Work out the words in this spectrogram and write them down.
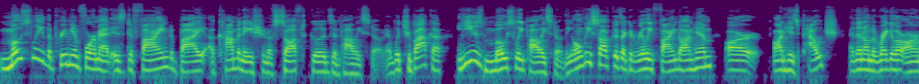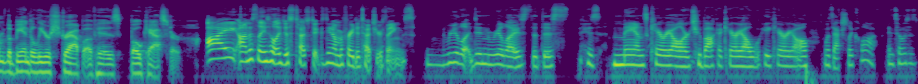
mostly the premium format is defined by a combination of soft goods and polystone. And with Chewbacca, he is mostly polystone. The only soft goods I could really find on him are on his pouch and then on the regular arm, the bandolier strap of his bowcaster. I honestly, until I just touched it, because you know I'm afraid to touch your things, reali- didn't realize that this his man's carryall or Chewbacca carryall, Wookiee carryall was actually cloth, and so was his,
